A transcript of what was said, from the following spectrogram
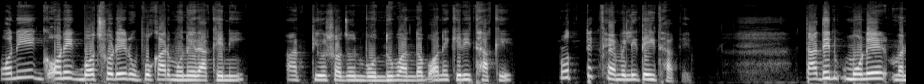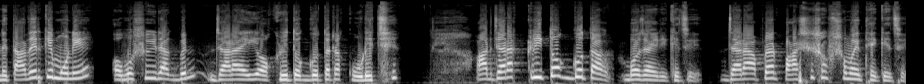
অনেক অনেক বছরের উপকার মনে রাখেনি, আত্মীয় স্বজন বন্ধু বান্ধব অনেকেরই থাকে, প্রত্যেক ফ্যামিলিতেই থাকে। তাদের মনে মানে তাদেরকে মনে অবশ্যই রাখবেন যারা এই অকৃতজ্ঞতাটা করেছে। আর যারা কৃতজ্ঞতা বজায় রেখেছে, যারা আপনার পাশে সবসময় থেকেছে,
